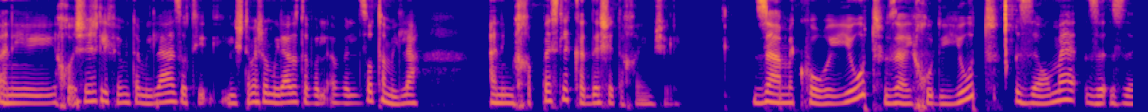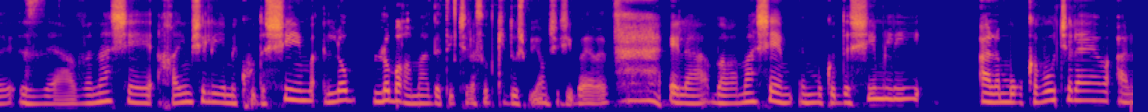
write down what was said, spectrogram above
אני חוששת לפעמים את המילה הזאת, להשתמש במילה הזאת, אבל, אבל זאת המילה, אני מחפש לקדש את החיים שלי. זה המקוריות, זה הייחודיות. זה אומר, זה, זה, זה ההבנה שהחיים שלי הם מקודשים, לא, לא ברמה הדתית של לעשות קידוש ביום שישי בערב, אלא ברמה שהם מוקדשים לי על המורכבות שלהם, על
